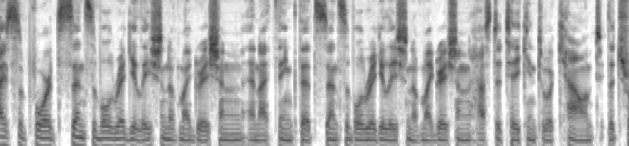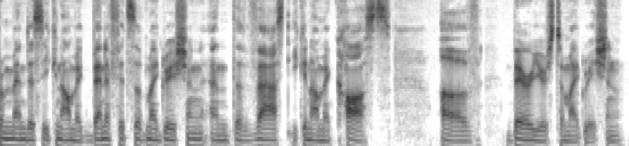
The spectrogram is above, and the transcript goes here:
I support sensible regulation of migration, and I think that sensible regulation of migration has to take into account the tremendous economic benefits of migration and the vast economic costs of barriers to migration.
